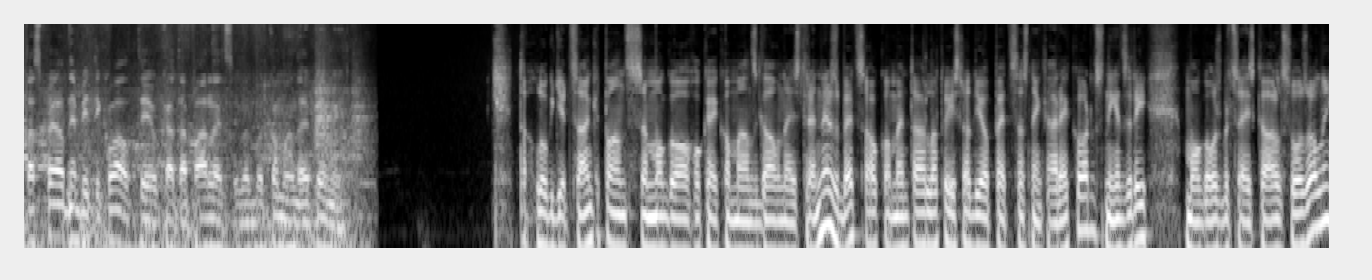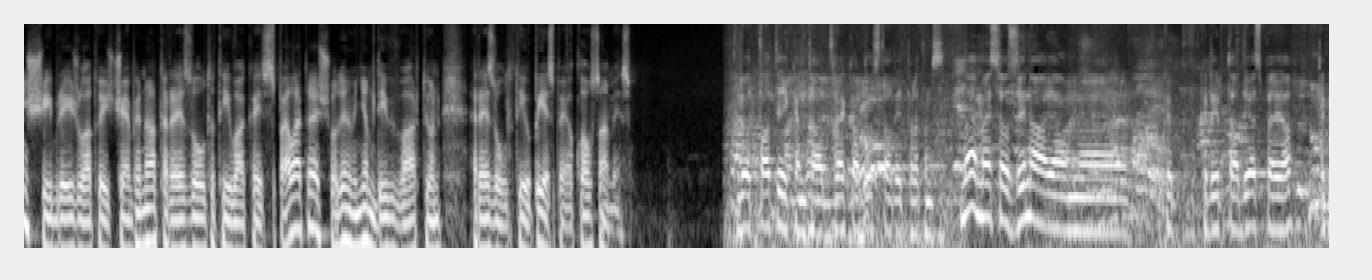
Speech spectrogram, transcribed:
Tā spēle nebija tik kvalitatīva, kā tā pārliecība varbūt komandai piemīt. Lūk, Girts Ankepāns, Mogo hokeja komandas galvenais treneris, bet savu komentāru Latvijas radio pēc sasniegtā rekorda sniedz arī Mogo uzbrucējs Kārlis Ozoliņš, šī brīža Latvijas čempionāta rezultatīvākais spēlētājs. Šodien viņam divi vārti un rezultatīvu piespēju klausāmies. Ļoti patīkami tādu rekordu uzstādīt, protams. Nē, mēs jau zinājām, kad, kad ir tāda iespēja tā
